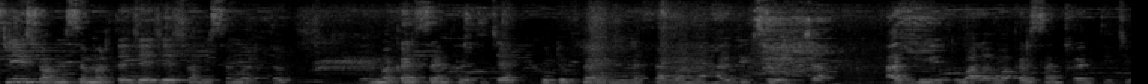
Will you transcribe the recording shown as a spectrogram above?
श्री स्वामी समर्थ जय जय स्वामी समर्थ. मकर संक्रांतीच्या युट्यूब फॅमिलीला सर्वांना हार्दिक शुभेच्छा. आज मी तुम्हाला मकर संक्रांतीची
